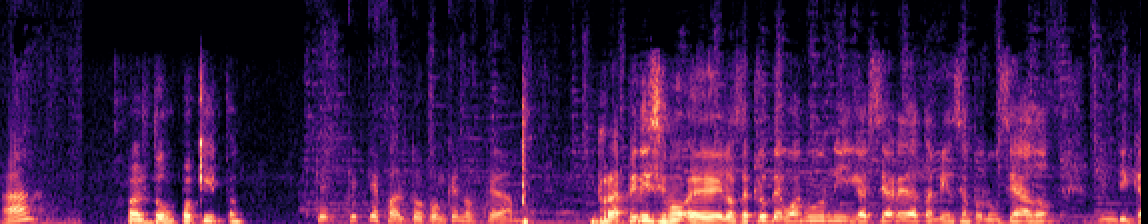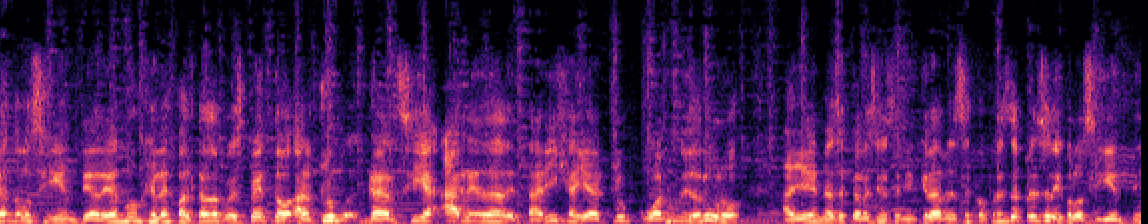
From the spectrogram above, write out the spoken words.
¿Ah? Faltó un poquito. ¿Qué, qué, qué faltó? ¿Con qué nos quedamos? Rapidísimo, eh, los del club de Guanuni y García Agreda también se han pronunciado, indicando lo siguiente: Adrián Monge le ha faltado el respeto al club García Agreda de Tarija y al club Guanuni de Oruro. Ayer en las declaraciones también que daban en esa conferencia de prensa dijo lo siguiente:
